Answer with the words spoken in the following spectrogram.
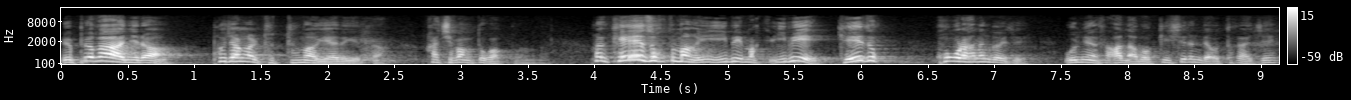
이거 뼈가 아니라 포장을 두툼하게 해야 되겠다. 같이 방또 갖고 오는 거야. 계속 또 막 입이 막, 입이 계속 콕을 하는 거지. 울면서, 아, 나 먹기 싫은데 어떡하지?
